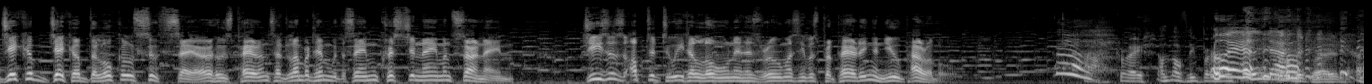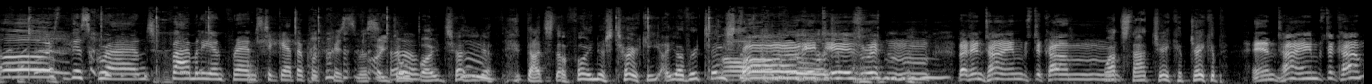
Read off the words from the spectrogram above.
Jacob Jacob, the local soothsayer, whose parents had lumbered him with the same Christian name and surname. Jesus opted to eat alone in his room as he was preparing a new parable. Oh, Great, a lovely bird. Well, uh, now. Bird. Oh, isn't this grand? Family and friends together for Christmas. I don't oh. mind telling you, that's the finest turkey I ever tasted. For it is written that in times to come. What's that, Jacob? Jacob? In times to come,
